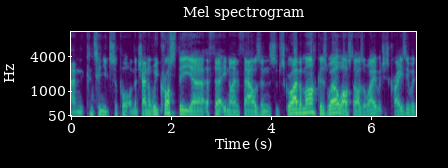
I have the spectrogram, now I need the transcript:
and continued support on the channel. We crossed the uh, the 39,000 subscriber mark as well whilst I was away, which is crazy. We're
